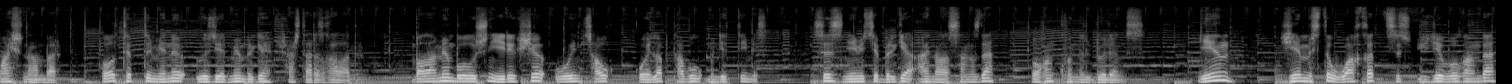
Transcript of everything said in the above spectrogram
машинам бар. Ол тіпті мені өздерімен бірге шаштарызға алады. Баламен болу үшін ерекше ойын сауық ойлап табу міндетті емес. Сіз немесе бірге айналасаңыз да оған көңіл бөліңіз. Ең жемісті уақыт сіз үйде болғанда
